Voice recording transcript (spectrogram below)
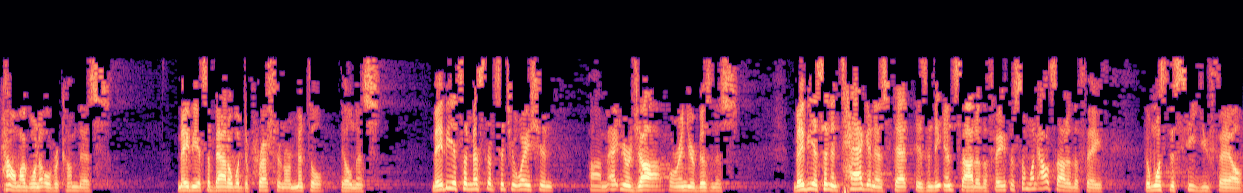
How am I going to overcome this? Maybe it's a battle with depression or mental illness. Maybe it's a messed up situation um, at your job or in your business. Maybe it's an antagonist that is in the inside of the faith or someone outside of the faith that wants to see you fail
